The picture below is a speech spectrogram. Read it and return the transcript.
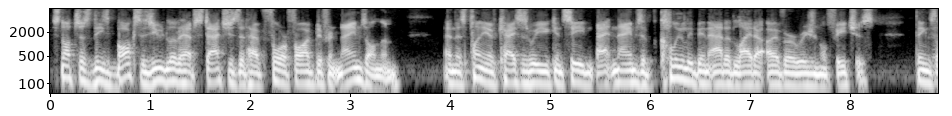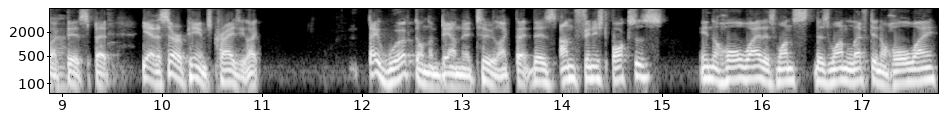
it's not just these boxes. You literally have statues that have four or five different names on them, and there's plenty of cases where you can see that names have clearly been added later over original features, things like this. But yeah, the Serapeum's crazy. Like they worked on them down there too. Like th- there's unfinished boxes in the hallway. There's one there's one left in a hallway.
